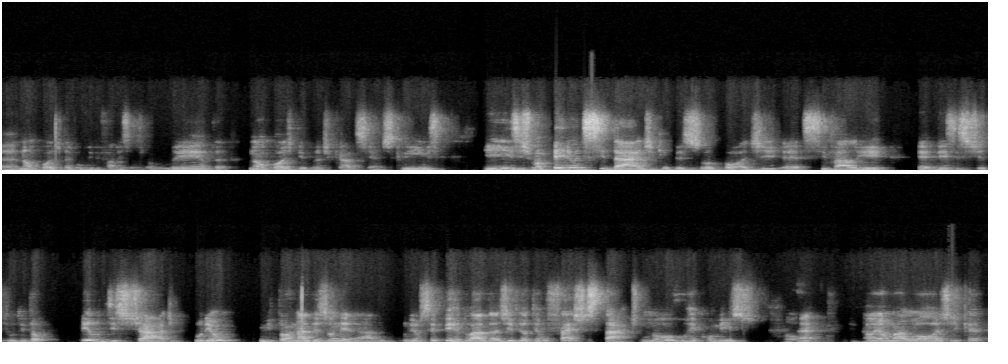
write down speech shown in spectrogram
é, não pode estar envolvido em falência fraudulenta, não pode ter praticado certos crimes, e existe uma periodicidade que a pessoa pode é, se valer é, desse instituto. Então, pelo discharge, por eu me tornar desonerado, por eu ser perdoado da dívida, eu tenho um fresh start, um novo recomeço. Né? Então, é uma lógica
